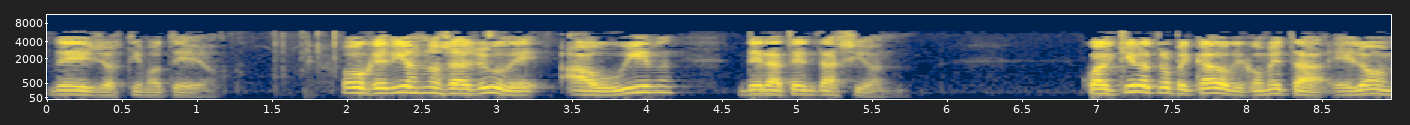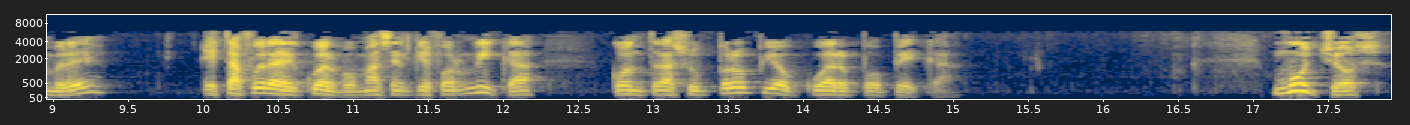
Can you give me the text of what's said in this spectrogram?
de ellos, Timoteo. O que Dios nos ayude a huir de la tentación. Cualquier otro pecado que cometa el hombre está fuera del cuerpo, mas el que fornica contra su propio cuerpo peca. Muchos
